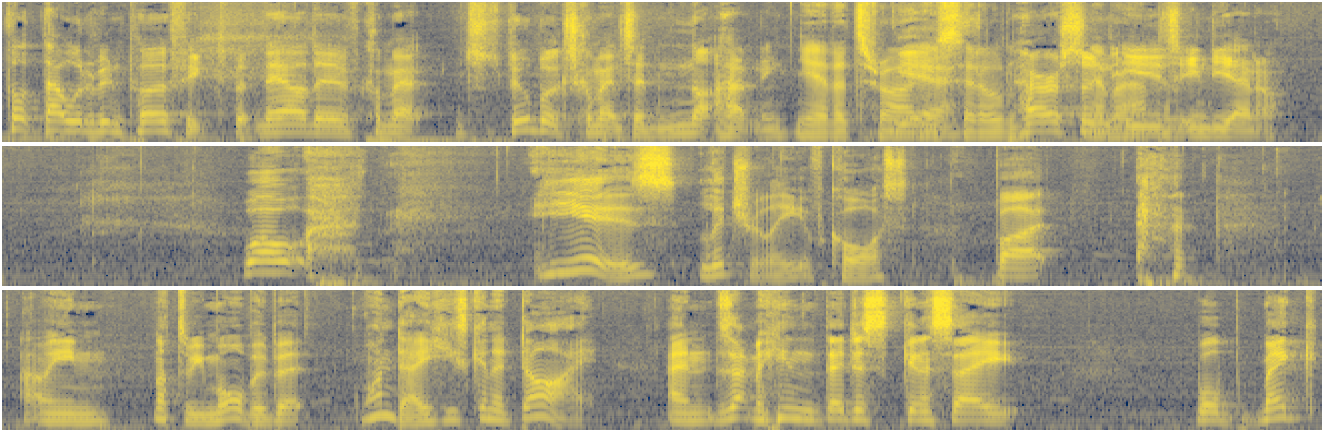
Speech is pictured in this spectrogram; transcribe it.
Thought that would have been perfect, but now they've come out. Spielberg's come out and said not happening. Yeah, that's right. Yeah. He said it'll Harrison never is. Indiana. Well, he is literally, of course, but I mean, not to be morbid, but one day he's going to die, and does that mean they're just going to say, "Well, make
